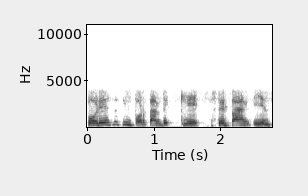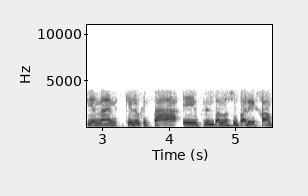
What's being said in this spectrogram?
por eso es importante que sepan y entiendan que lo que está enfrentando su pareja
